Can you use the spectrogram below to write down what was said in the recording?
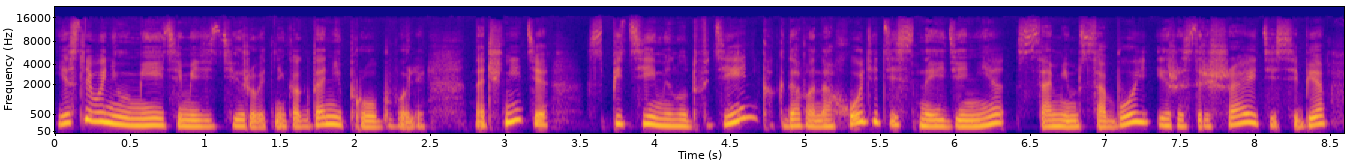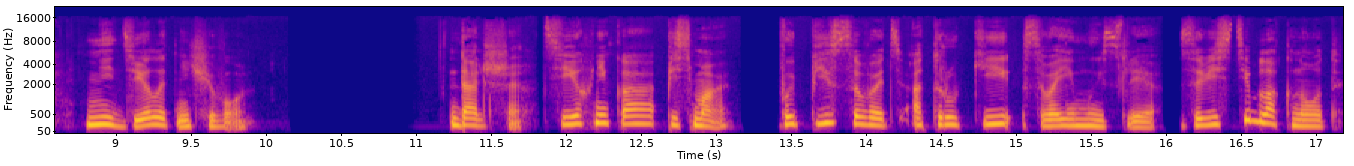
Если вы не умеете медитировать, никогда не пробовали, начните с пяти минут в день, когда вы находитесь наедине с самим собой и разрешаете себе не делать ничего. Дальше. Техника письма. выписывать от руки свои мысли, завести блокнот,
